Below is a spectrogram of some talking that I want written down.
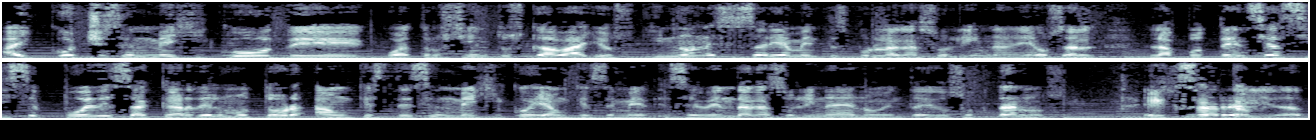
hay coches en México de 400 caballos y no necesariamente es por la gasolina, ¿eh? O sea, la potencia sí se puede sacar del motor aunque estés en México y aunque se, se venda gasolina de 92 octanos. Es una realidad.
